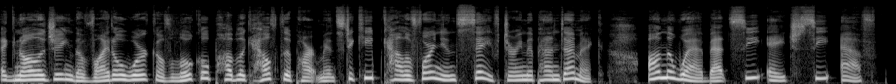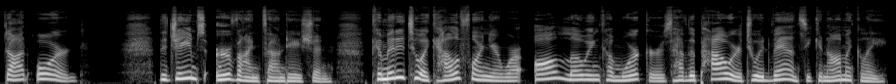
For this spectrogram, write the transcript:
acknowledging the vital work of local public health departments to keep Californians safe during the pandemic, on the web at chcf.org. The James Irvine Foundation, committed to a California where all low income workers have the power to advance economically.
